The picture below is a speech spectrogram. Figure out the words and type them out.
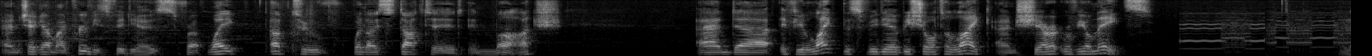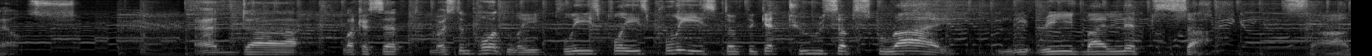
and check out my previous videos from way up to when I started in March. And uh, if you like this video, be sure to like and share it with your mates. What else? And, uh, like I said, most importantly, please, please, please don't forget to subscribe. Le read my lips. Subscribe.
